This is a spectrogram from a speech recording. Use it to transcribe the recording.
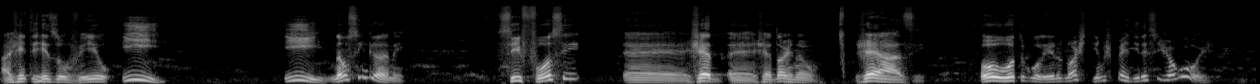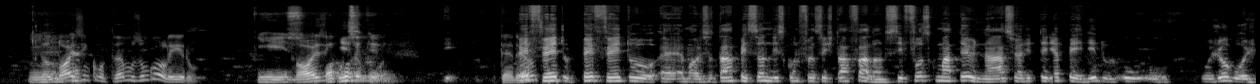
a gente resolveu e e não se enganem, se fosse é, G, é, G2 não, Gease ou outro goleiro, nós tínhamos perdido esse jogo hoje. Então uhum. nós encontramos um goleiro. Isso. Nós encontramos. Entendeu? Perfeito, perfeito, é, Maurício. Eu estava pensando nisso quando você estava falando. Se fosse com o Matheus Inácio, a gente teria perdido o, o, o, jogo hoje.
